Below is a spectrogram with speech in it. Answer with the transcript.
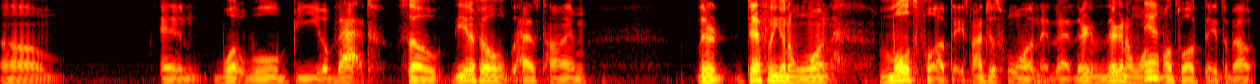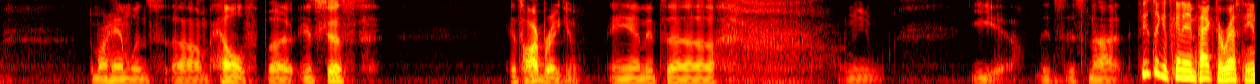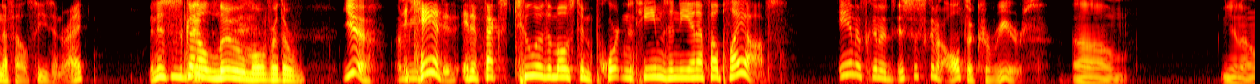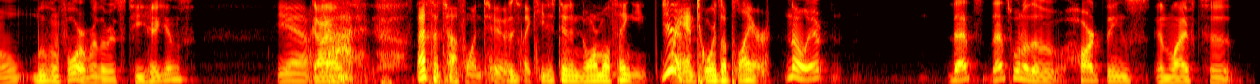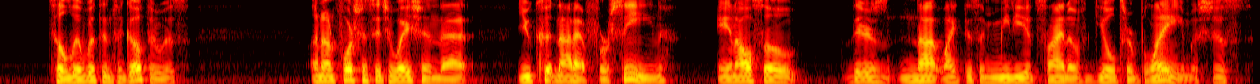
um, and what will be of that. So the NFL has time. They're definitely going to want multiple updates, not just one. That they're they're going to want Yeah. multiple updates about Damar Hamlin's um, health, but it's just it's heartbreaking, and it's uh, I mean, yeah, it's it's not. Feels like it's going to impact the rest of the NFL season, right? And this is going to loom over the. Yeah, I mean, it can. It, it affects two of the most important teams in the NFL playoffs. and it's gonna it's just gonna alter careers. Um, you know, moving forward, whether it's Tee Higgins, Yeah, guy on- God, that's a tough one too. It's like he just did a normal thing. He Yeah. ran towards a player. no, e- that's that's one of the hard things in life to to live with and to go through is an unfortunate situation that you could not have foreseen, and also there's not like this immediate sign of guilt or blame. It's just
